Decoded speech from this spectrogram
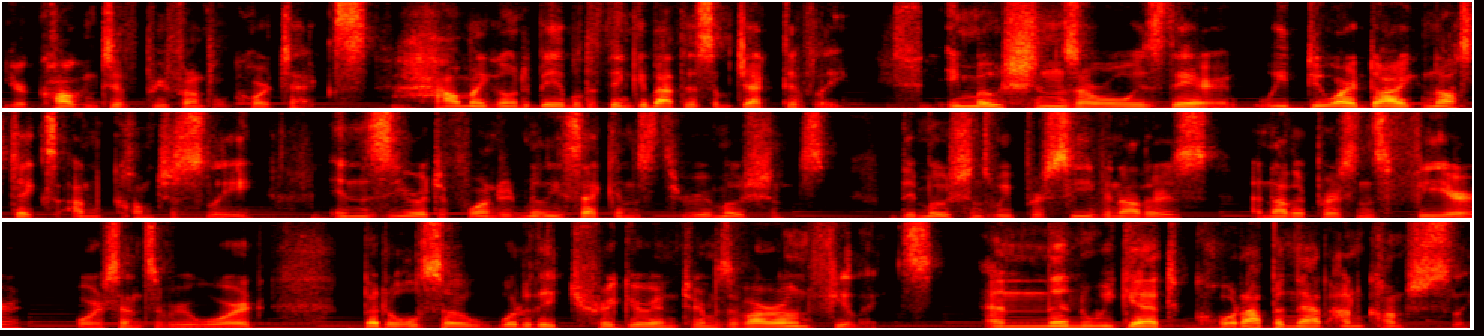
your cognitive prefrontal cortex. How am I going to be able to think about this objectively? Emotions are always there. We do our diagnostics unconsciously in 0 to 400 milliseconds through emotions. the emotions we perceive in others, another person's fear or sense of reward, but also what do they trigger in terms of our own feelings? And then we get caught up in that unconsciously.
